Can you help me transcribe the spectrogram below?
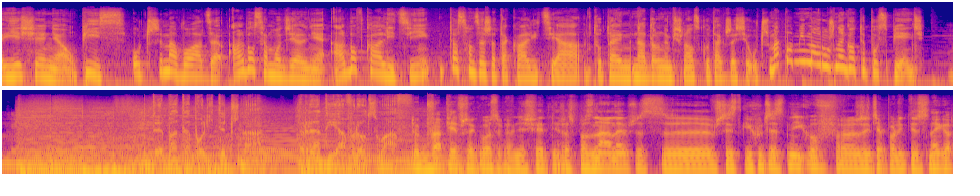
jesienią PiS utrzyma władzę albo samodzielnie, albo w koalicji, to sądzę, że ta koalicja tutaj na Dolnym Śląsku także się utrzyma, pomimo różnego typu spięć. Debata polityczna. Radia Wrocław. Tu dwa pierwsze głosy pewnie świetnie rozpoznane przez y, wszystkich uczestników y, życia politycznego.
